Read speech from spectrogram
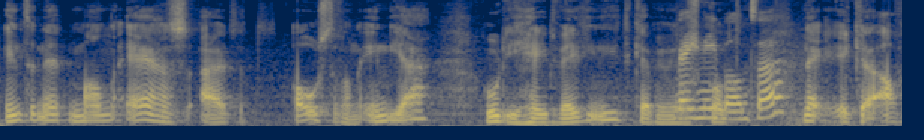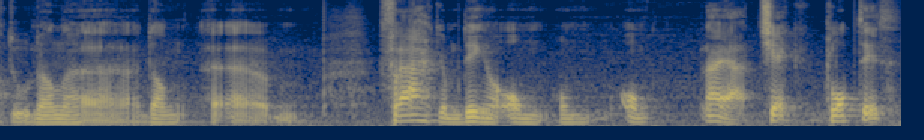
internetman ergens uit het oosten van India. Hoe die heet, weet ik niet. Ik heb inmiddels Weet niemand, hè? Nee, ik eh, af en toe dan, eh, dan eh, eh, vraag ik hem dingen om, om, om, nou ja, check, klopt dit?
